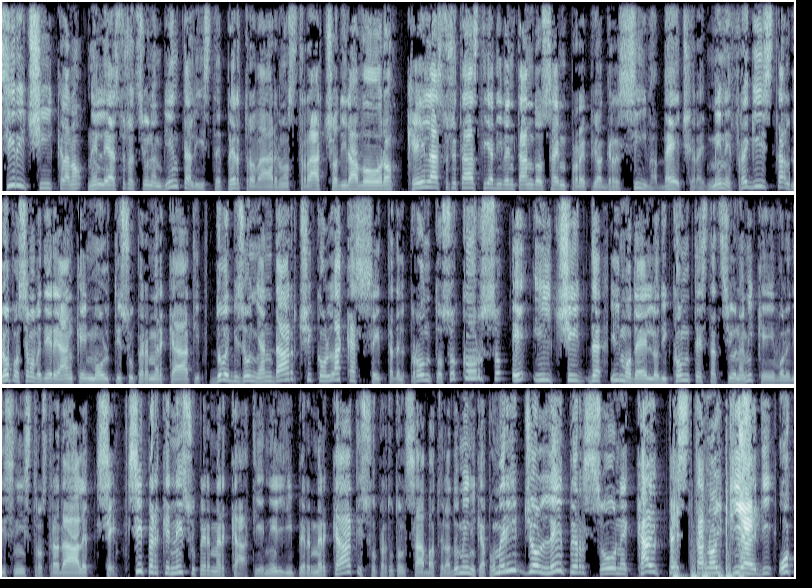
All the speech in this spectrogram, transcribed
si riciclano nelle associazioni ambientaliste per trovare uno straccio di lavoro. Che la società stia diventando sempre più aggressiva, becera e menefreghista lo possiamo vedere anche in molti supermercati, dove bisogna andarci con la cassetta del pronto soccorso e il CID, il modello di contestazione amichevole di sinistro stradale. Sì, sì perché nei supermercati e negli ipermercati, soprattutto il sabato e la domenica pomeriggio, le persone calpestano i piedi o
